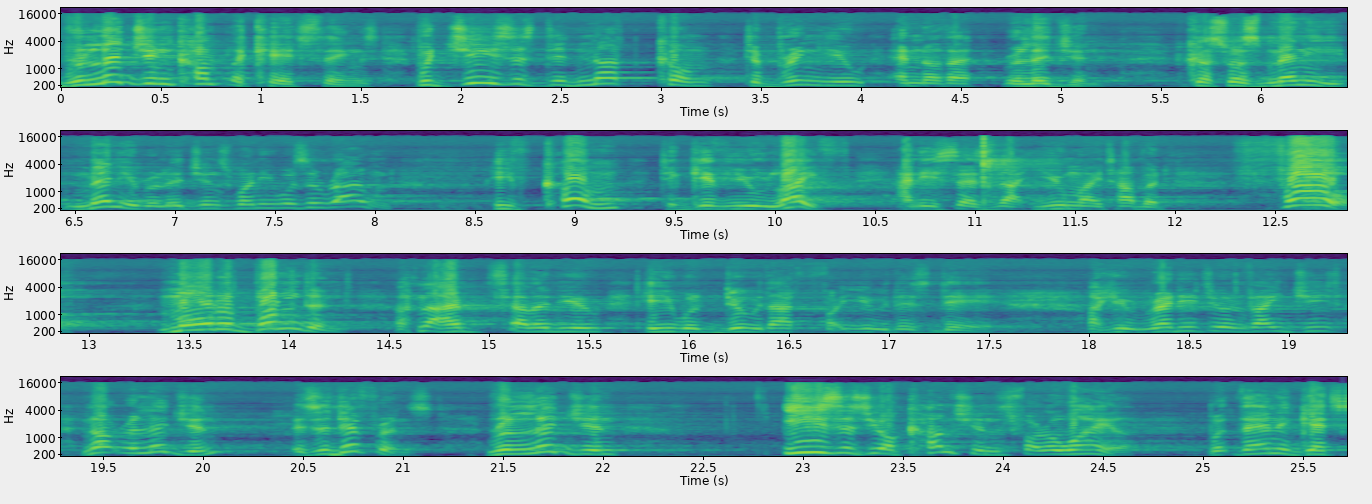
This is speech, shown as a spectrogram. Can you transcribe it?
Religion complicates things. But Jesus did not come to bring you another religion because there was many, many religions when he was around. He's come to give you life. And he says that you might have it full, more abundant. And I'm telling you, he will do that for you this day. Are you ready to invite Jesus? Not religion, there's a difference. Religion eases your conscience for a while, but then it gets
